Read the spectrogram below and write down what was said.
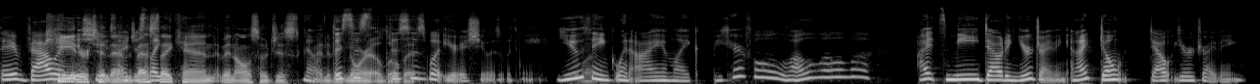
They're valid cater issues. to them just best like I can, and also just no. kind of ignore is it a little this bit. This is what your issue is with me. You What? think when I am like, be careful, la la la la la. I, it's me doubting your driving, and I don't doubt your driving.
